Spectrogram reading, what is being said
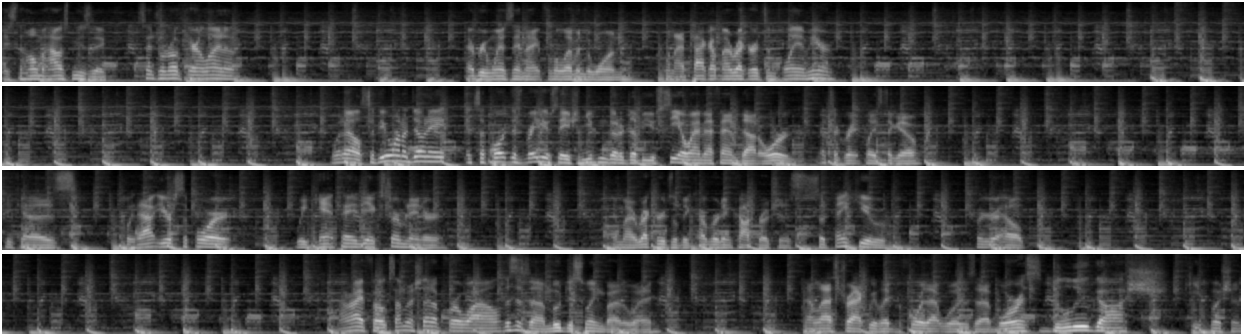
It's the home of house music, Central North Carolina. Every Wednesday night from 11 to 1 when I pack up my records and play them here. What else? If you want to donate and support this radio station, you can go to WCOMFM.org. That's a great place to go. Because without your support, we can't pay the exterminator, and my records will be covered in cockroaches. So thank you for your help. All right, folks, I'm going to shut up for a while. This is uh, Mood II Swing, by the way. That last track we played before that was uh, Boris Dlugosch. Keep pushing.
